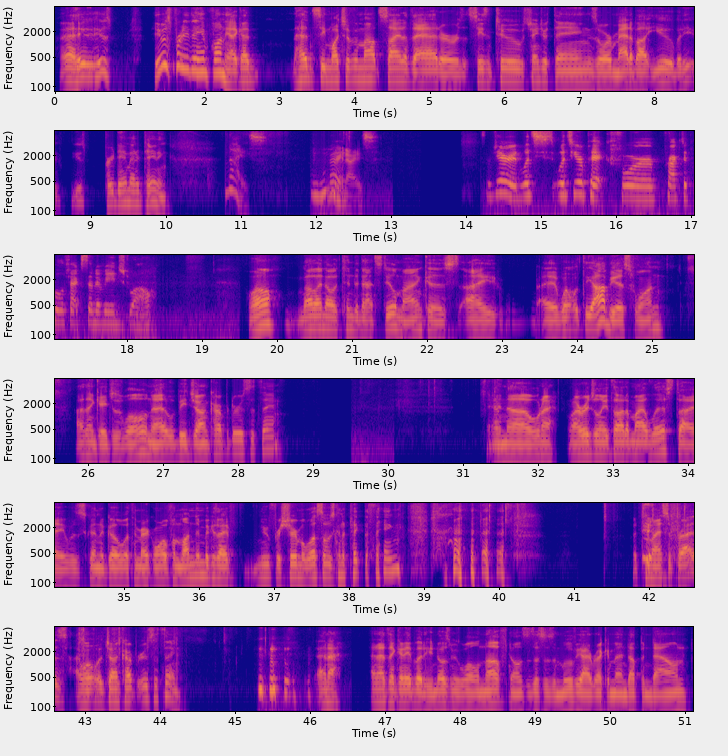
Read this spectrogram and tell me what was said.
Yeah, he, he was he was pretty damn funny. Like I hadn't seen much of him outside of that, or was it season two, Stranger Things, or Mad About You? But he he was pretty damn entertaining. Nice, Mhm. very nice. So, Jared, what's what's your pick for practical effects that have aged well? Well, now that I know Tim did not steal mine because I I went with the obvious one. I think ages well, and that would be John Carpenter Carpenter's The Thing. And uh, when I when I originally thought of my list, I was going to go with American Wolf in London because I knew for sure Melissa was going to pick The Thing. but to my surprise, I went with John Carpenter Carpenter's The Thing. and I and I think anybody who knows me well enough knows that this is a movie I recommend up and down.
